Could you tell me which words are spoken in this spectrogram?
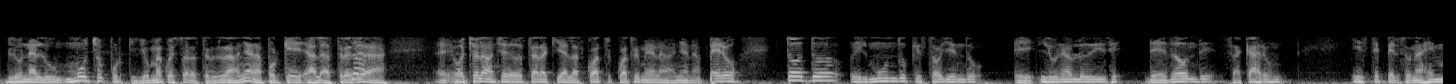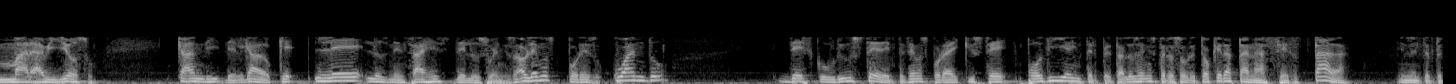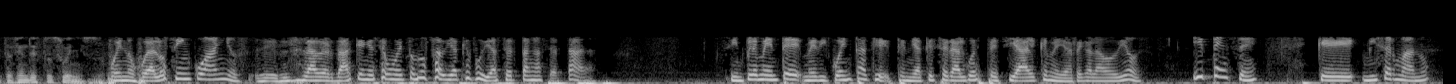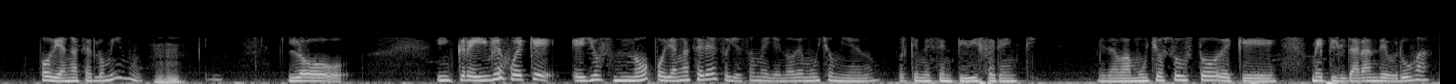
Luna Lu mucho porque yo me acuesto a las 3 de la mañana, porque a las 3 de la... Eh, 8 de la noche debo estar aquí a las 4, 4 y media de la mañana. Pero todo el mundo que está oyendo eh, Luna Blue dice, ¿de dónde sacaron este personaje maravilloso? Candy Delgado, que lee los mensajes de los sueños. Hablemos por eso. ¿Cuándo descubrió usted, empecemos por ahí, que usted podía interpretar los sueños, pero sobre todo que era tan acertada en la interpretación de estos sueños? Bueno, fue a los cinco años. Eh, La verdad que en ese momento no sabía que podía ser tan acertada. Simplemente me di cuenta que tenía que ser algo especial que me había regalado Dios. Y pensé que mis hermanos podían hacer lo mismo. Ujú. Lo increíble fue que ellos no podían hacer eso y eso me llenó de mucho miedo porque me sentí diferente. Me daba mucho susto de que me tildaran de bruja.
